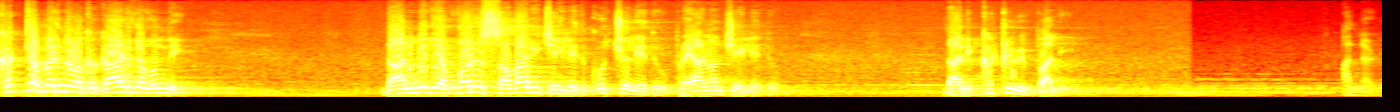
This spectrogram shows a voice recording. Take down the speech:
కట్టబడిన ఒక గాడిద ఉంది. దాని మీద ఎవ్వరూ సవారీ చేయలేదు కూర్చోలేదు ప్రయాణం చేయలేదు. దాని కట్లు విప్పాలి అన్నాడు.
